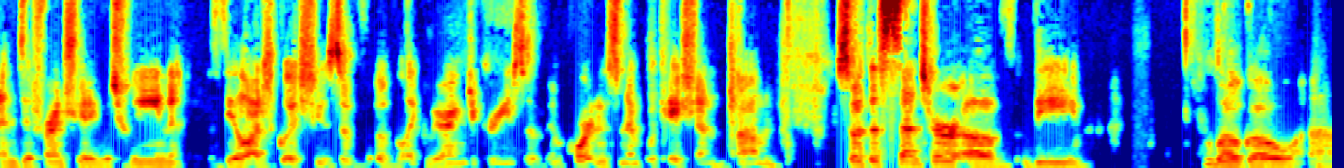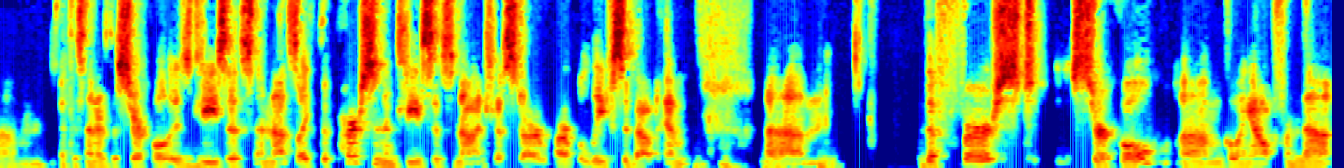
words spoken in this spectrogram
and differentiating between theological issues of, of like varying degrees of importance and implication. Um, so at the center of the logo um, at the center of the circle is Jesus, and that's like the person of Jesus, not just our, our beliefs about him. Um, the first circle um, going out from that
